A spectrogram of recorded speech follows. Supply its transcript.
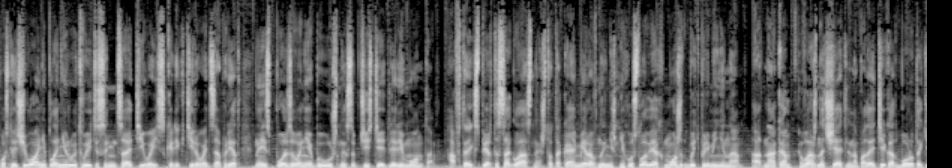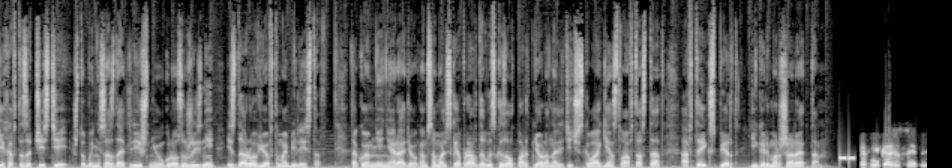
После чего они планируют выйти с инициативой скорректировать запрет на использование бэушных запчастей для для ремонта. Автоэксперты согласны, что такая мера в нынешних условиях может быть применена. Однако важно тщательно подойти к отбору таких автозапчастей, чтобы не создать лишнюю угрозу жизни и здоровью автомобилистов. Такое мнение радио «Комсомольская правда» высказал партнер аналитического агентства «Автостат» автоэксперт Игорь Маршаретта. Как мне кажется, это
